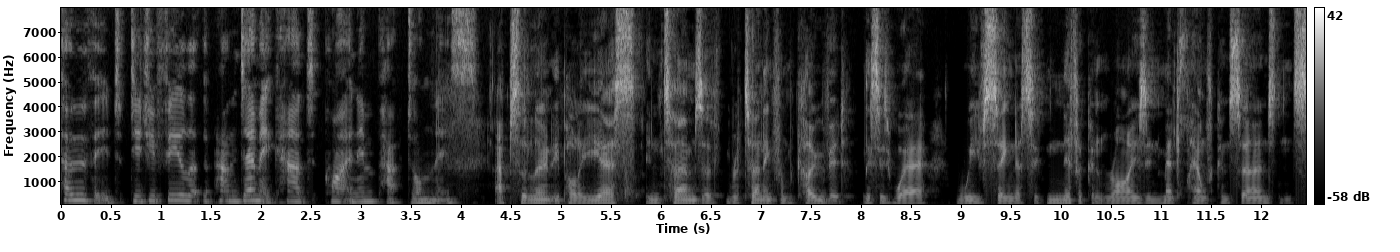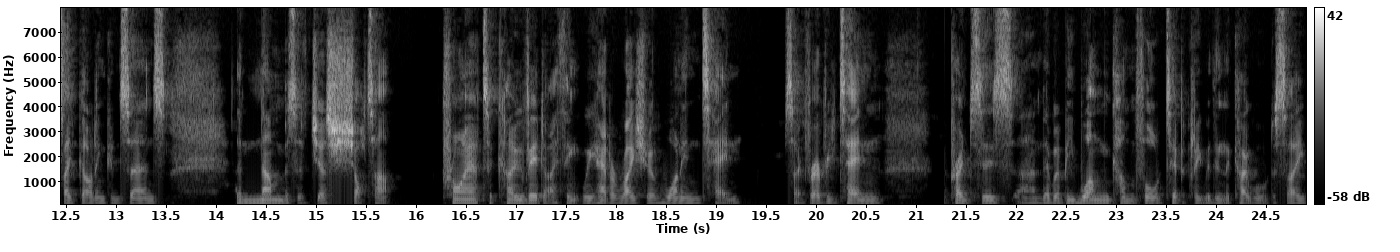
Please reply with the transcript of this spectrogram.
COVID? Did you feel that the pandemic had quite an impact on this? Absolutely, Polly. Yes. In terms of returning from COVID, this is where we've seen a significant rise in mental health concerns and safeguarding concerns. The numbers have just shot up. Prior to COVID, I think we had a ratio of one in 10. So for every 10 apprentices, um, there would be one come forward typically within the cohort to say,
